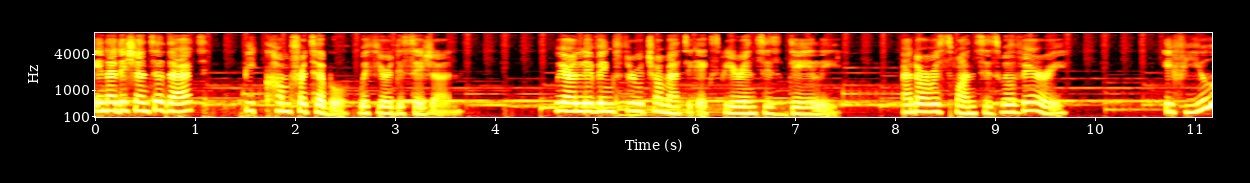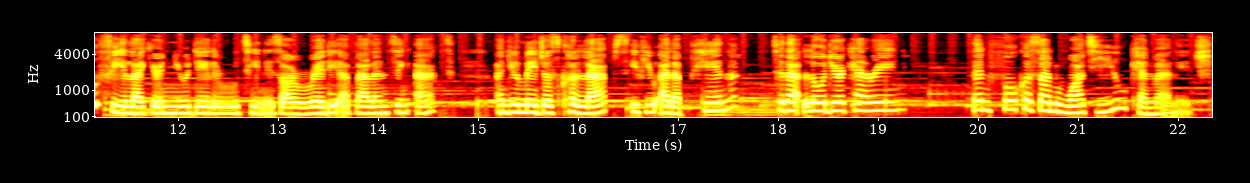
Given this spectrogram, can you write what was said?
In addition to that, be comfortable with your decision. We are living through traumatic experiences daily, and our responses will vary. If you feel like your new daily routine is already a balancing act and you may just collapse if you add a pin to that load you're carrying, then focus on what you can manage.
